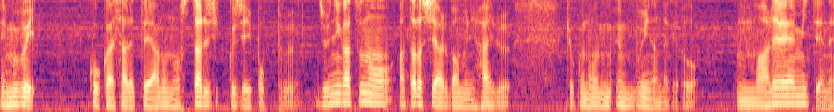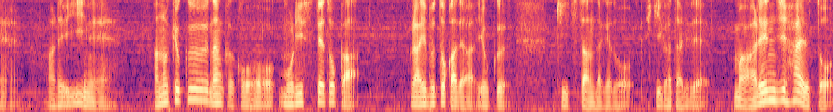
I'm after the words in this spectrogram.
MV 公開されてあのノスタルジック J−POP12 月の新しいアルバムに入る曲の MV なんだけど、うん、あれ見てねあれいいね。あの曲なんかこう森捨てとかライブとかではよく聴いてたんだけど弾き語りで。まあアレンジ入ると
